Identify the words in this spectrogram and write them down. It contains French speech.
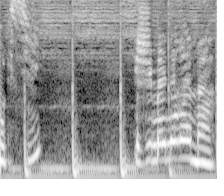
Proxy, Jimenarama.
